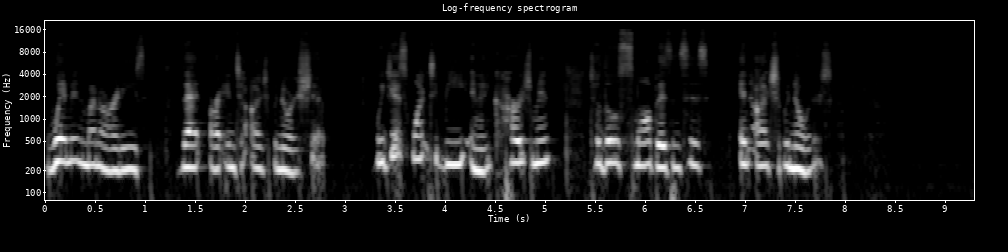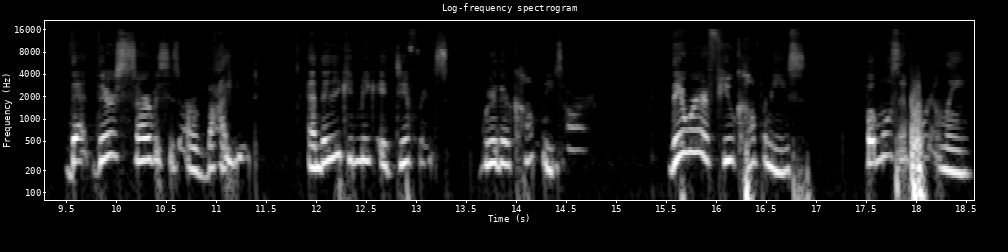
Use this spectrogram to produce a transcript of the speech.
women minorities that are into entrepreneurship. We just want to be an encouragement to those small businesses and entrepreneurs that their services are valued and that they can make a difference where their companies are. There were a few companies, but most importantly,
